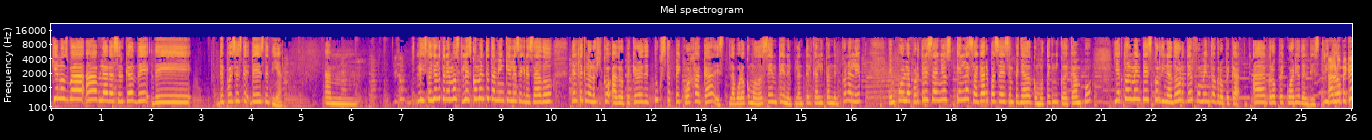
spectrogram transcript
quien nos va a hablar acerca de, de, de pues este, de este día. Listo, ya lo tenemos. Les comento también que él es egresado del Tecnológico Agropecuario de Tuxtepec, Oaxaca. Laboró como docente en el plantel Calipan del CONALEP. En Puebla por tres años. En la Zagarpa se ha desempeñado como técnico de campo. Y actualmente es coordinador del fomento agropeca- agropecuario del distrito. ¿Agrope qué?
